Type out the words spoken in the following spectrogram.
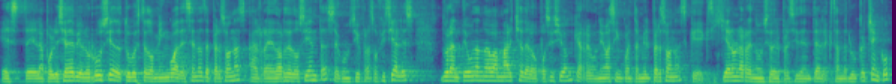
este, la policía de Bielorrusia detuvo este domingo a decenas de personas, alrededor de 200, según cifras oficiales, durante una nueva marcha de la oposición que reunió a 50.000 personas que exigieron la renuncia del presidente Alexander Lukashenko,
